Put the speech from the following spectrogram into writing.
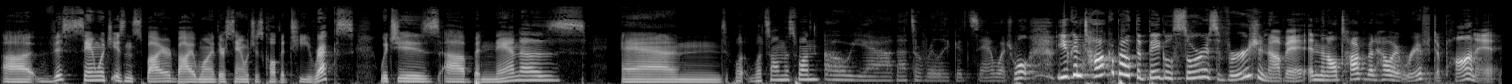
Uh, this sandwich is inspired by one of their sandwiches called the T Rex, which is uh, bananas and what, what's on this one? Oh, yeah, that's a really good sandwich. Well, you can talk about the Bagelsaurus version of it, and then I'll talk about how I riffed upon it.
